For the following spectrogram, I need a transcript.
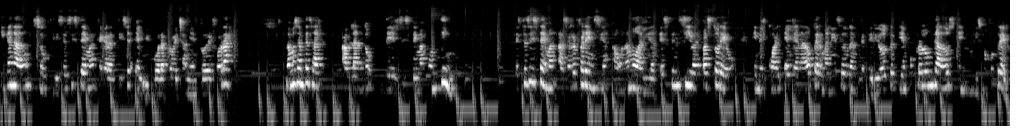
y ganado, se utilice el sistema que garantice el mejor aprovechamiento del forraje. Vamos a empezar hablando del sistema continuo. Este sistema hace referencia a una modalidad extensiva de pastoreo en el cual el ganado permanece durante periodos de tiempo prolongados en un mismo potrero.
